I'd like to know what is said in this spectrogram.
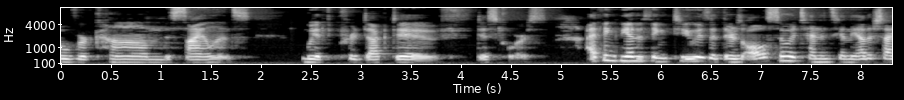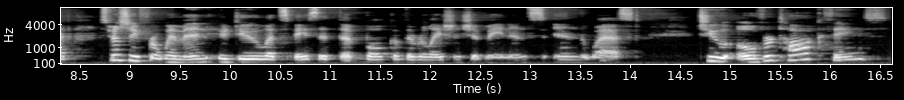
overcome the silence with productive discourse. I think the other thing too is that there's also a tendency on the other side, especially for women who do, let's face it, the bulk of the relationship maintenance in the West, to overtalk things.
